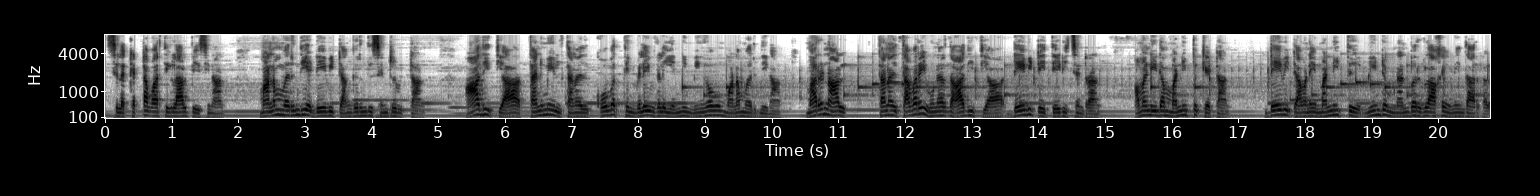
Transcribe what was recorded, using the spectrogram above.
சில கெட்ட வார்த்தைகளால் பேசினான். மனம் வருந்திய டேவிட் அங்கிருந்து சென்று விட்டான். ஆதித்யா தனிமையில் தனது கோபத்தின் விளைவுகளை எண்ணி மிகவும் மனம் வருந்தினான். மறுநாள் தனது தவறை உணர்ந்த ஆதித்யா டேவிட்டை தேடிச் சென்றான். அவனிடம் மன்னிப்பு கேட்டான். டேவிட் அவனை மன்னித்து மீண்டும் நண்பர்களாக இணைந்தார்கள்.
